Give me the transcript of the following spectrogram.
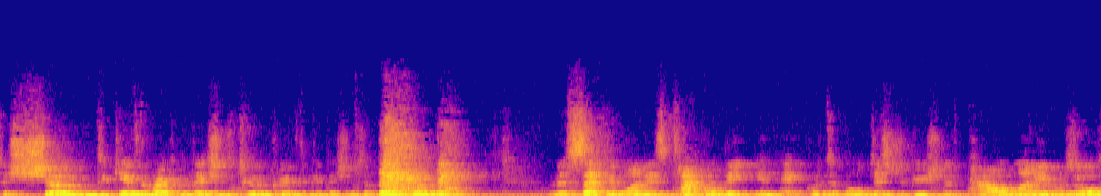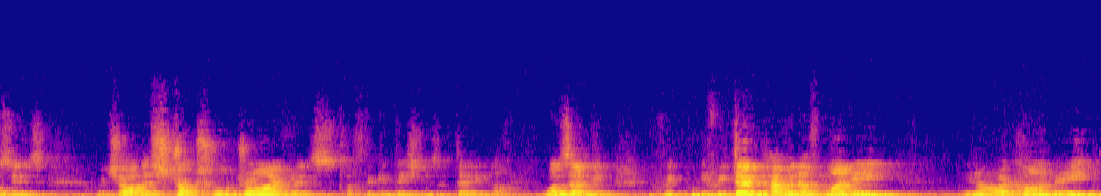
to show, to give the recommendations to improve the conditions of daily. And the second one is tackle the inequitable distribution of power, money, and resources, which are the structural drivers of the conditions of daily life. What does that mean? If we, if we don't have enough money in our economy,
